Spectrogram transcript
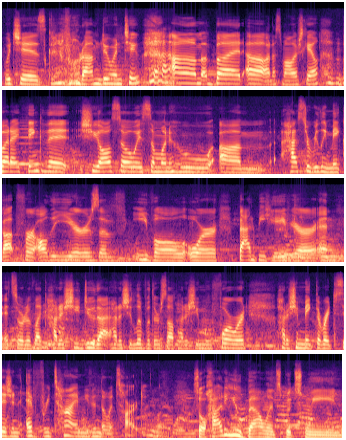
which is kind of what I'm doing too, um, but uh, on a smaller scale. But I think that she also is someone who um, has to really make up for all the years of evil or bad behavior, and it's sort of like how does she do that? How does she live with herself? How does she move forward? How does she make the right decision every time, even though it's hard? So how do you balance between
